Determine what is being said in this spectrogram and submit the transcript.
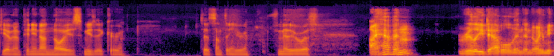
do you have an opinion on noise music or is that something you're familiar with I haven't really dabbled into noise,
